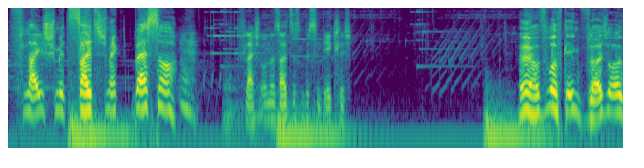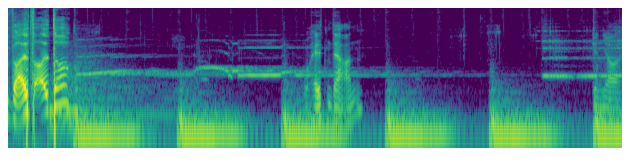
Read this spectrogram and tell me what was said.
Fleisch mit Salz schmeckt besser. Fleisch ohne Salz ist ein bisschen eklig. Hey, hast du was gegen Fleisch oder Salz, Alter? Wo hält denn der an? Genial.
